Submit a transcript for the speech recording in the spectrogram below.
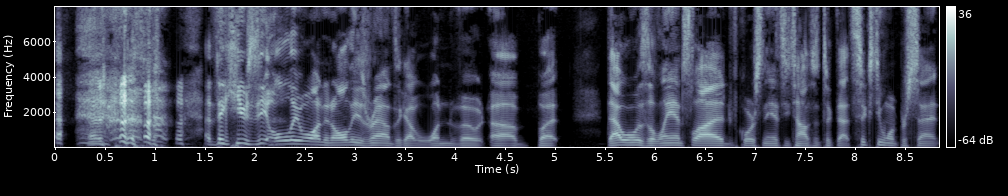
I think he was the only one in all these rounds that got one vote. Uh, but that one was a landslide. Of course, Nancy Thompson took that 61%.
